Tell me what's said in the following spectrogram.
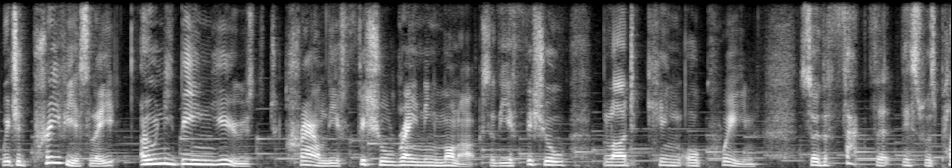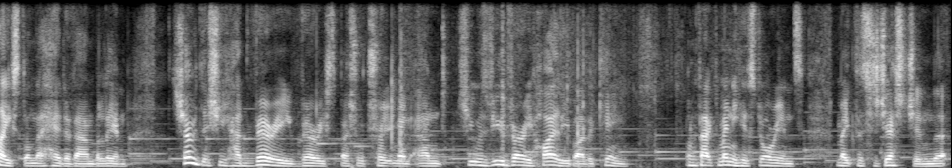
which had previously only been used to crown the official reigning monarch, so the official blood king or queen. So the fact that this was placed on the head of Anne Boleyn showed that she had very, very special treatment and she was viewed very highly by the king. In fact, many historians make the suggestion that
